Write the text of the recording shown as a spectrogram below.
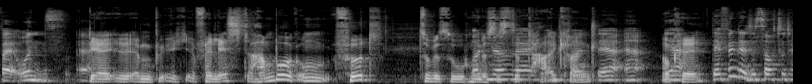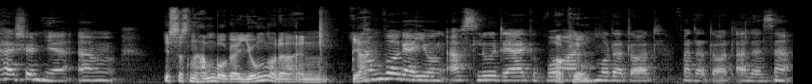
bei uns. Äh, Der ähm, verlässt Hamburg, um Fürth zu besuchen. und das ist total krank. Fürth, ja, ja, Okay. Ja, der findet es auch total schön hier. Ähm, Ist das ein Hamburger Jung oder ein... Ja? Hamburger Jung, absolut, ja, geboren, Okay. Mutter dort, Vater dort, alles, ja.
